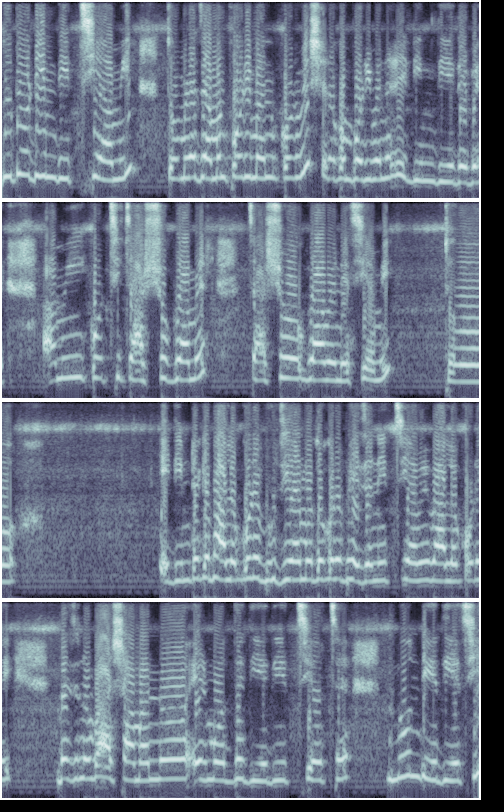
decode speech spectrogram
দুটো ডিম দিচ্ছি আমি। তোমরা যেমন পরিমাণ করবে, সেরকম পরিমাণের এই ডিম দিয়ে দেবে। আমি করছি চারশো গ্রামের, চারশো গ্রাম এনেছি আমি। তো এই ডিমটাকে ভালো করে ভুজিয়ার মতো করে ভেজে নিচ্ছি, আমি ভালো করেই ভেজে নেব। আর সামান্য এর মধ্যে দিয়ে দিচ্ছি হচ্ছে নুন দিয়ে দিয়েছি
